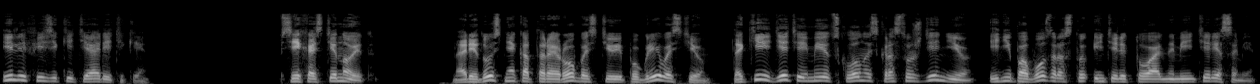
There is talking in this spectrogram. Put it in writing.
или физики-теоретики. Психостеноид. Наряду с некоторой робостью и пугливостью, такие дети имеют склонность к рассуждению и не по возрасту интеллектуальными интересами.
